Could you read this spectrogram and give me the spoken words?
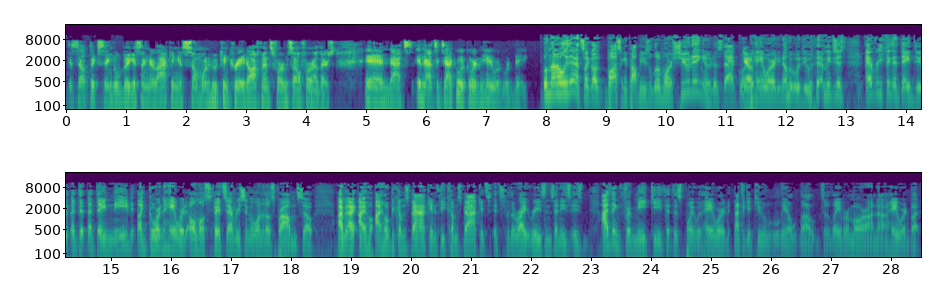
the Celtics' single biggest thing they're lacking is someone who can create offense for himself or others, and that's and that's exactly what Gordon Hayward would be. Well, not only that, it's like oh, Boston could probably use a little more shooting. You know, who does that? Gordon Yep. Hayward. You know who would do? I mean, just everything that they do that, that they need. Like Gordon Hayward almost fits every single one of those problems. So. I mean, I, I, I hope he comes back, and if he comes back, it's it's for the right reasons. And he's, he's I think for me, Keith, at this point with Hayward, not to get too you know uh, to labor more on uh, Hayward, but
